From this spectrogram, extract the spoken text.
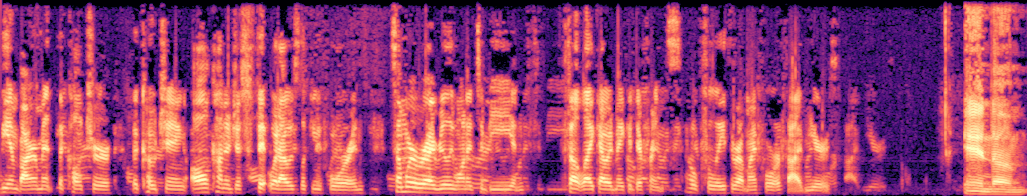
the environment, the culture, the coaching, all kind of just fit what I was looking for and somewhere where I really wanted to be and felt like I would make a difference, hopefully, throughout my four or five years. And um,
